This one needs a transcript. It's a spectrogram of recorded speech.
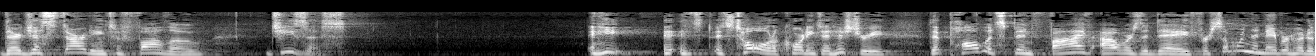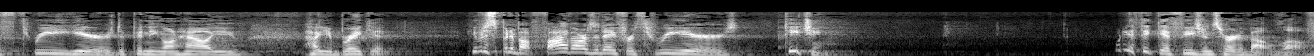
They're just starting to follow Jesus. And he, it's, it's told, according to history, that Paul would spend five hours a day for somewhere in the neighborhood of three years, depending on how you, how you break it. He would spend about five hours a day for three years teaching. What do you think the Ephesians heard about love?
